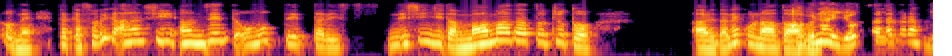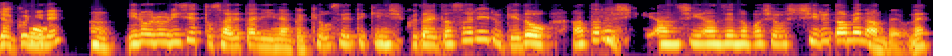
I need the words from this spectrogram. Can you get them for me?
そうね。だからそれが安心安全って思っていったり、ね、信じたままだとちょっと、あれだね、この後危ないいよ。だから逆にね。うん。いろいろリセットされたり、なんか強制的に宿題出されるけど、新しい安心安全の場所を知るためなんだよね。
